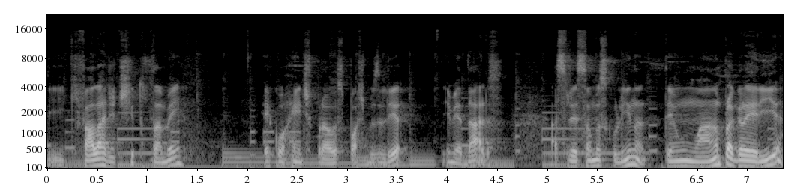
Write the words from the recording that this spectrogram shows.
E que falar de título também, recorrente para o esporte brasileiro e medalhas, a seleção masculina tem uma ampla galeria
